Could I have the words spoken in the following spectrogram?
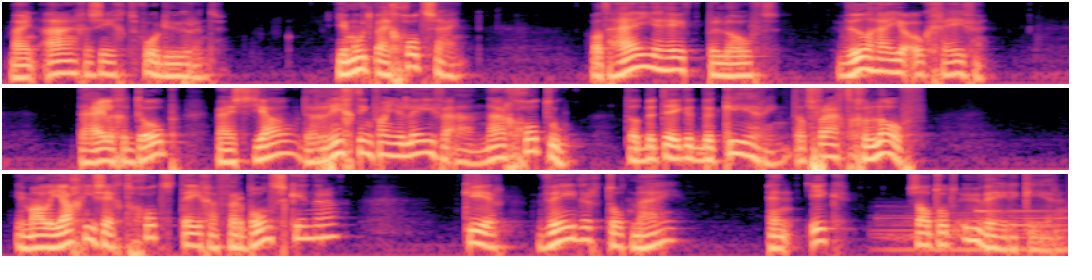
mijn aangezicht voortdurend. Je moet bij God zijn. Wat Hij je heeft beloofd, wil Hij je ook geven. De heilige doop wijst jou de richting van je leven aan, naar God toe. Dat betekent bekering, dat vraagt geloof. In Malachi zegt God tegen verbondskinderen: Keer weder tot mij en ik zal tot u wederkeren.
